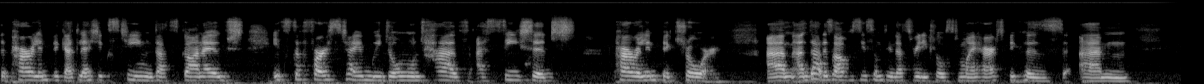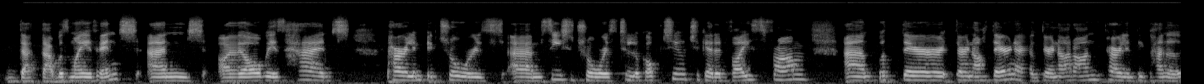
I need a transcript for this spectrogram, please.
the Paralympic athletics team that's gone out, it's the first time we don't have a seated Paralympic thrower. Um, and that is obviously something that's really close to my heart because um, that that was my event, and I always had Paralympic throwers, um, seated throwers to look up to to get advice from, um, but they're they're not there now. They're not on the Paralympic panel,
